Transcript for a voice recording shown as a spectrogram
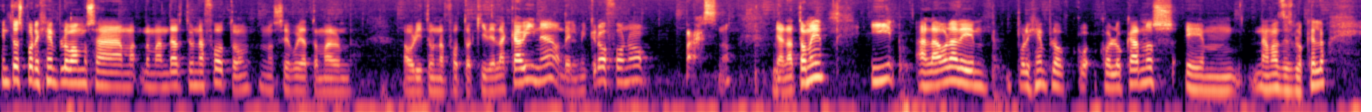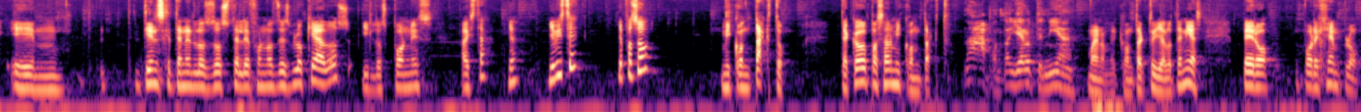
Entonces, por ejemplo, vamos a ma- mandarte una foto. No sé, voy a tomar ahorita una foto aquí de la cabina o del micrófono. Paz, ¿no? Ya la tomé. Y a la hora de, por ejemplo, co- colocarnos, em, nada más desbloquearlo, em, tienes que tener los dos teléfonos desbloqueados y los pones. Ahí está, ya. ¿Ya viste? ¿Ya pasó? Mi contacto. Te acabo de pasar mi contacto. Ah, pues, ya lo tenía. Bueno, mi contacto ya lo tenías. Pero, por ejemplo,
